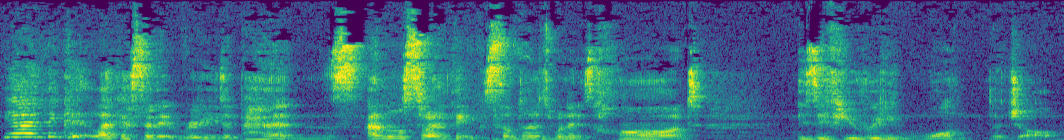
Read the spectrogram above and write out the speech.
yeah, I think, it, like I said, it really depends. And also, I think sometimes when it's hard is if you really want the job.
